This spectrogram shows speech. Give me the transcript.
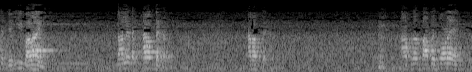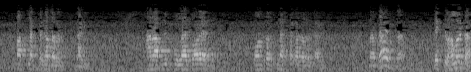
চেয়ে বেশি বাড়াই। তাহলে এটা খারাপ দেখা যায়। খারাপ দেখা। আপনার বাপে চড়ে পাঁচ লাখ টাকা দামের গাড়ি। আর আপনি পোলায় চড়েন পঞ্চাশ লাখ টাকা দামের গাড়ি। না যায় না। দেখতে ভালো এটা।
